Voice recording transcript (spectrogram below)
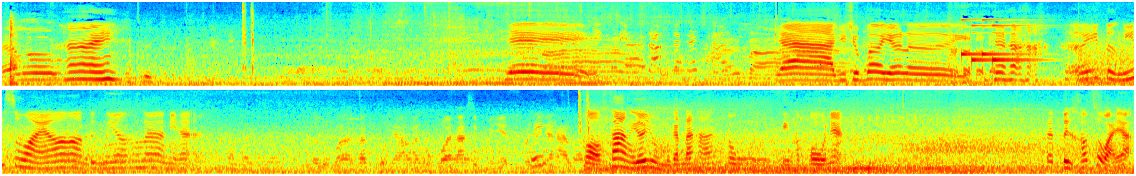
Hello Hi เย้ย่ายูทูบเบอร์เยอะเลยเอ้ยตึกนี้สวยอะตึกนี้ข้างหน้าเนี่ยสรุปว่าถ้าตรวจมันถูกร้อยห้าสิบเมตรไม่ใช่แค่ห้าร้อยก่อสร้างเยอะอยู่เหมือนกันนะคะ ตรงสิงคโปร์เนี่ย แต่ตึกเขาสวยอะ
